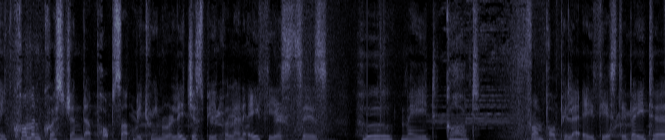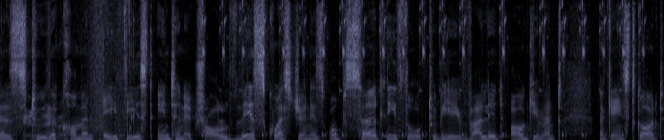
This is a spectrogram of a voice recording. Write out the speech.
A common question that pops up between religious people and atheists is who made God? From popular atheist debaters to the common atheist internet troll, this question is absurdly thought to be a valid argument against God.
